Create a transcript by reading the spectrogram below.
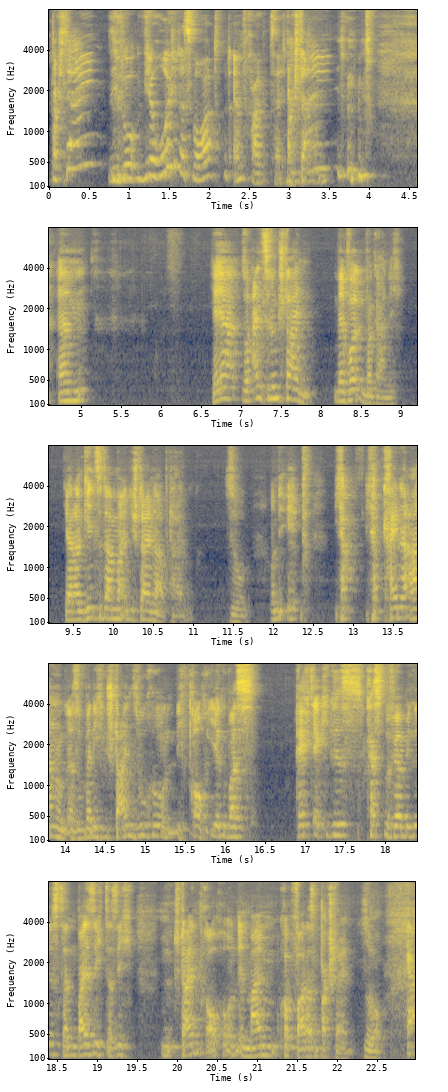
Backstein? Sie wiederholte das Wort mit einem Fragezeichen. Backstein? ähm, ja, ja, so einen einzelnen Stein. Mehr wollten wir gar nicht. Ja, dann gehen Sie da mal in die Steineabteilung. So. Und ich, ich habe ich hab keine Ahnung. Also wenn ich einen Stein suche und ich brauche irgendwas rechteckiges, kastenförmiges, dann weiß ich, dass ich einen Stein brauche und in meinem Kopf war das ein Backstein. So. Ja.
